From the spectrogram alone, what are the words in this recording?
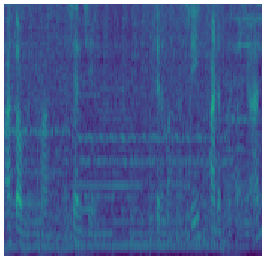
atau menyimak esensi. Terima kasih. Ada pertanyaan?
